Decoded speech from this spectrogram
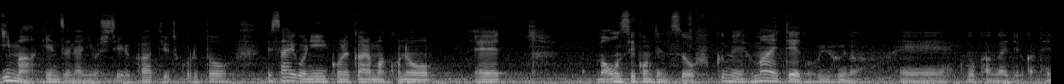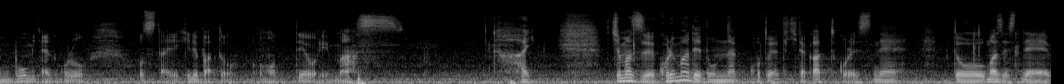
今現在何をしているかというところとで最後にこれからまあこの、えーまあ、音声コンテンツを含め踏まえてどういうふうな、えーことを考えているか展望みたいなところをお伝えできればと思っております。はい。じゃあまずこれまでどんなことをやってきたかってころですね。えっとまずですね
